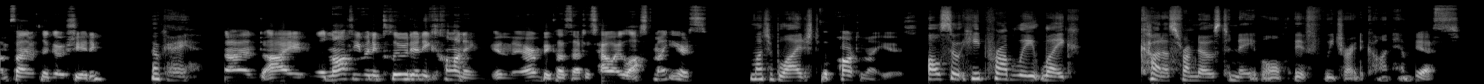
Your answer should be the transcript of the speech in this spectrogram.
I'm fine with negotiating. Okay. And I will not even include any conning in there because that is how I lost my ears. Much obliged. The part of my ears. Also, he'd probably like cut us from nose to navel if we tried to con him. Yes.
